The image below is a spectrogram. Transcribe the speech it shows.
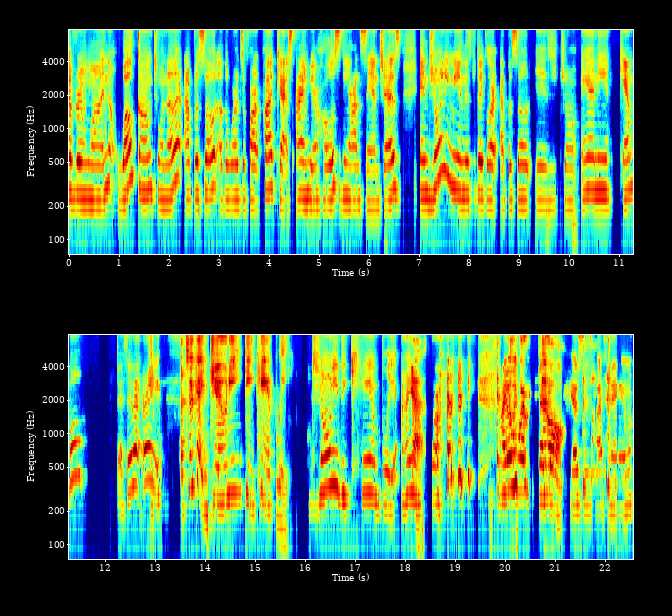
everyone. Welcome to another episode of the Words of Heart podcast. I am your host, Dion Sanchez, and joining me in this particular episode is Joannie Campbell. Did I say that right? That's okay. Joani DiCampil. Joni D. Campley. I Yes. am sorry. I worries at all. Yes, his last name.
